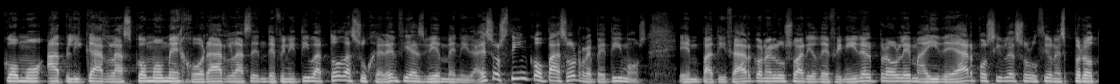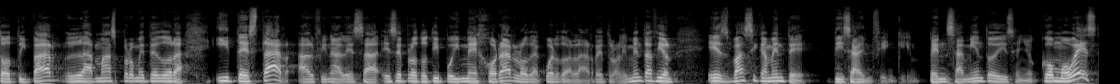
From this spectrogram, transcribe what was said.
cómo aplicarlas, cómo mejorarlas. En definitiva, toda sugerencia es bienvenida. Esos cinco pasos, repetimos, empatizar con el usuario, definir el problema, idear posibles soluciones, prototipar la más prometedora y testar al final ese prototipo y mejorarlo de acuerdo a la retroalimentación, es básicamente Design Thinking, pensamiento de diseño. Como ves,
